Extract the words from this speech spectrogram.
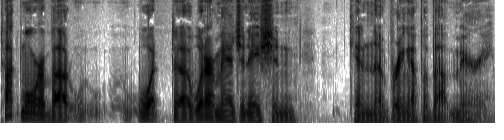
Talk more about what uh, what our imagination can uh, bring up about Mary.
